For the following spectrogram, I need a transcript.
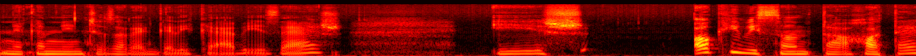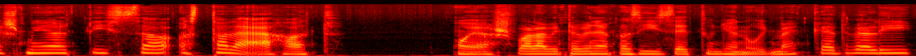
nekem nincs ez a reggeli kávézás. És aki viszont a hatás miatt issza, az találhat olyas valamit, aminek az ízét ugyanúgy megkedveli,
